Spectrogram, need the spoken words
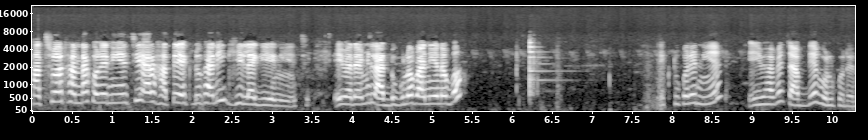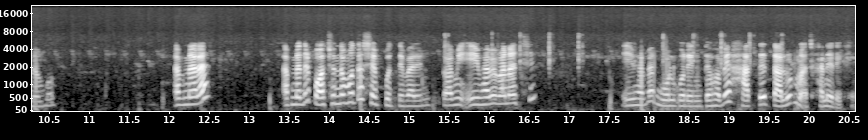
হাত ছোঁয়া ঠান্ডা করে নিয়েছি আর হাতে একটুখানি ঘি লাগিয়ে নিয়েছি। এবারে আমি লাড্ডুগুলো বানিয়ে নেব। একটু করে নিয়ে এইভাবে চাপ দিয়ে গোল করে নেব। আপনারা, আপনাদের পছন্দ মতো শেপ করতে পারেন। তো আমি এইভাবে বানাচ্ছি। এইভাবে গোল করে নিতে হবে হাতের তালুর মাঝখানে রেখে।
